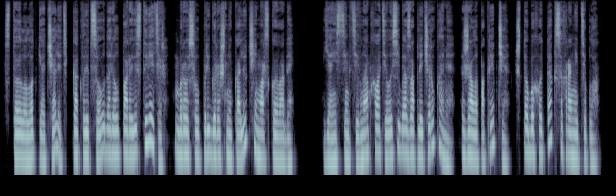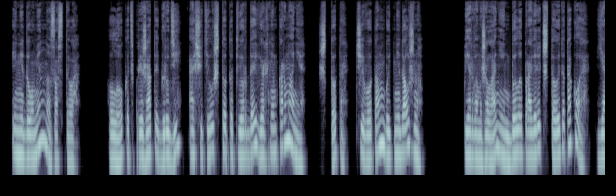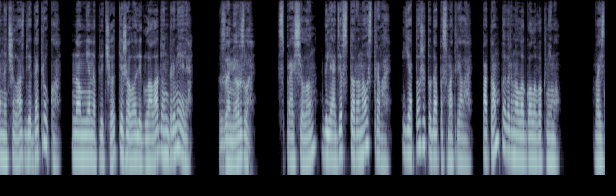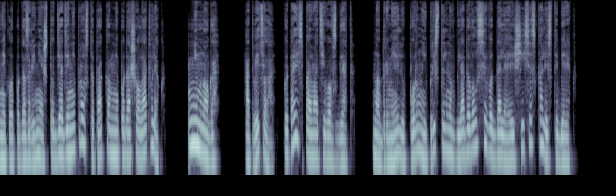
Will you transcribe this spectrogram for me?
Стоило лодке отчалить, как в лицо ударил порывистый ветер, бросил пригорошню колючей морской воды. Я инстинктивно обхватила себя за плечи руками, сжала покрепче, чтобы хоть так сохранить тепло, и недоуменно застыла. Локоть, прижатый к груди, ощутил что-то твердое в верхнем кармане, что-то, чего там быть не должно. Первым желанием было проверить, что это такое. Я начала сдвигать руку, но мне на плечо тяжело легла ладонь Дремеля. Замерзла? спросил он, глядя в сторону острова. Я тоже туда посмотрела, потом повернула голову к нему. Возникло подозрение, что дядя не просто так ко мне подошел и отвлек. «Немного», — ответила, пытаясь поймать его взгляд. Но Дремель упорно и пристально вглядывался в отдаляющийся скалистый берег.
